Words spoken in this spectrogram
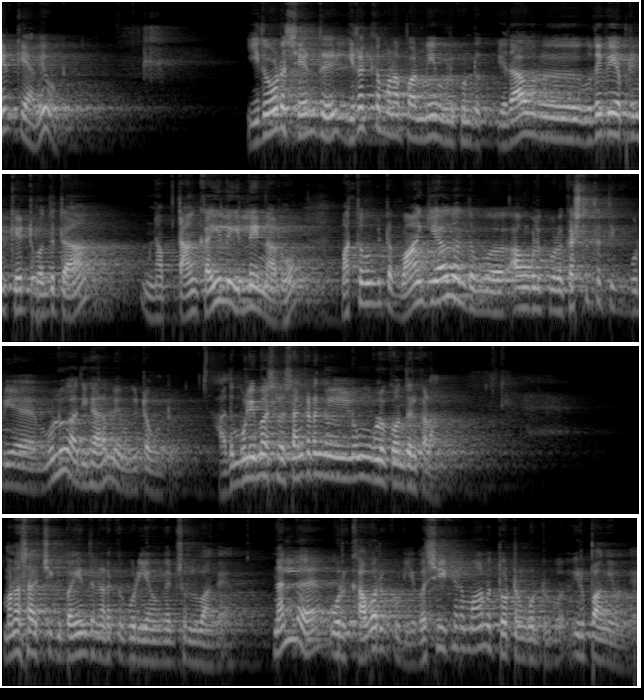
இயற்கையாகவே உண்டு. இதோடு சேர்ந்து இரக்க மனப்பான்மையும் உங்களுக்கு உண்டு. ஏதாவது ஒரு உதவி அப்படின்னு கேட்டு வந்துட்டா நான் தான் கையில் இல்லைன்னாலும் மற்றவங்ககிட்ட வாங்கியாவது அந்த அவங்களுக்கு ஒரு கஷ்டத்தை தீர்க்கக்கூடிய முழு அதிகாரம் இவங்ககிட்ட உண்டு. அது மூலிமா சில சங்கடங்களும் உங்களுக்கு வந்திருக்கலாம். மனசாட்சிக்கு பயந்து நடக்கக்கூடியவங்கன்னு சொல்லுவாங்க. நல்ல ஒரு கவரக்கூடிய வசீகரமான தோற்றம் கொண்டு இருப்பாங்க இவங்க.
